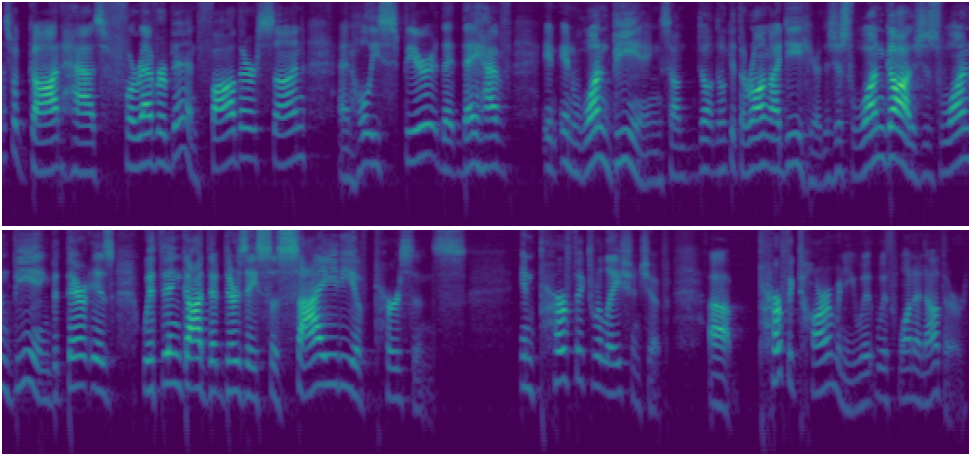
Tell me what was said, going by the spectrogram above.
That's what God has forever been. Father, Son, and Holy Spirit, that they have in, in one being. So don't, don't get the wrong idea here. There's just one God, there's just one being, but there is within God that there's a society of persons in perfect relationship, uh, perfect harmony with, with one another.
